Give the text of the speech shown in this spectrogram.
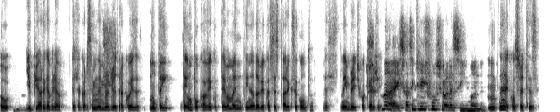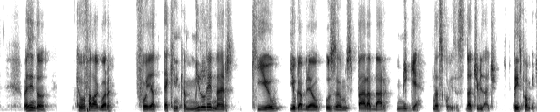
Oh, e o pior, Gabriel, é que agora você me lembrou de outra coisa. Não tem. Tem um pouco a ver com o tema, mas não tem nada a ver com essa história que você contou. Mas lembrei de qualquer jeito. Não, é isso assim que a gente funciona assim, manda. Hum, é, com certeza. Mas então, o que eu vou falar agora foi a técnica milenar que eu e o Gabriel usamos para dar migué nas coisas, da atividade, principalmente.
